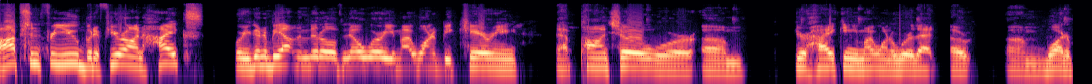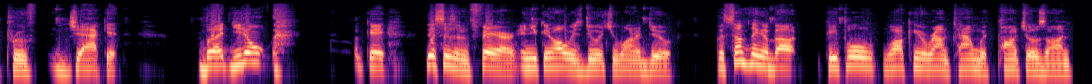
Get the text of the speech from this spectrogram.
option for you. But if you're on hikes or you're going to be out in the middle of nowhere, you might want to be carrying that poncho, or um, if you're hiking, you might want to wear that uh, um, waterproof jacket. But you don't okay, this isn't fair, and you can always do what you want to do. But something about people walking around town with ponchos on,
